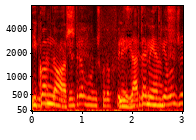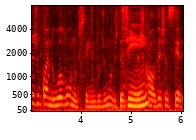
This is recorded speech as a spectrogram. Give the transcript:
E Exatamente, como nós. Entre alunos, quando eu refiro Exatamente. Entre, entre alunos, mesmo quando o aluno saindo dos muros da, da, escola deixa de ser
